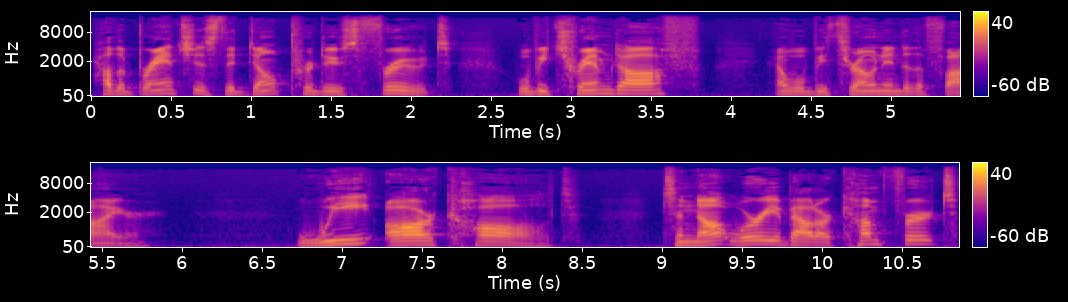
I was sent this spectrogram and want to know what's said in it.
how the branches that don't produce fruit will be trimmed off and will be thrown into the fire. We are called to not worry about our comfort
